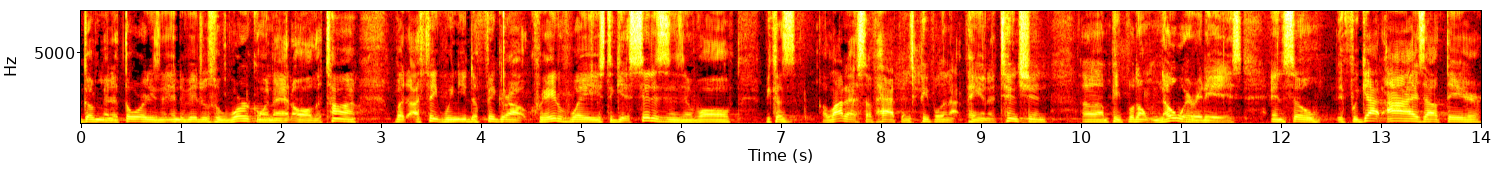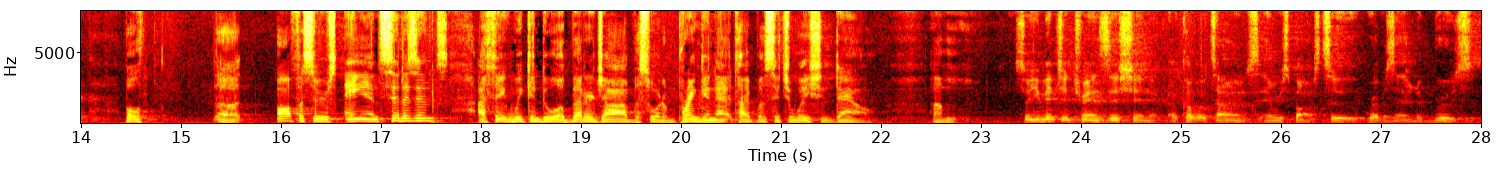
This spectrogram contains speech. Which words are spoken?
government authorities and individuals who work on that all the time. But I think we need to figure out creative ways to get citizens involved because a lot of that stuff happens. People are not paying attention. Um, people don't know where it is. And so if we got eyes out there, both uh, officers and citizens, I think we can do a better job of sort of bringing that type of situation down. Um, so you mentioned transition a couple of times in response to Representative Bruce.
